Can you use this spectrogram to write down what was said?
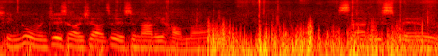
请跟我介绍一下，这里是哪里好吗？Salisbury。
